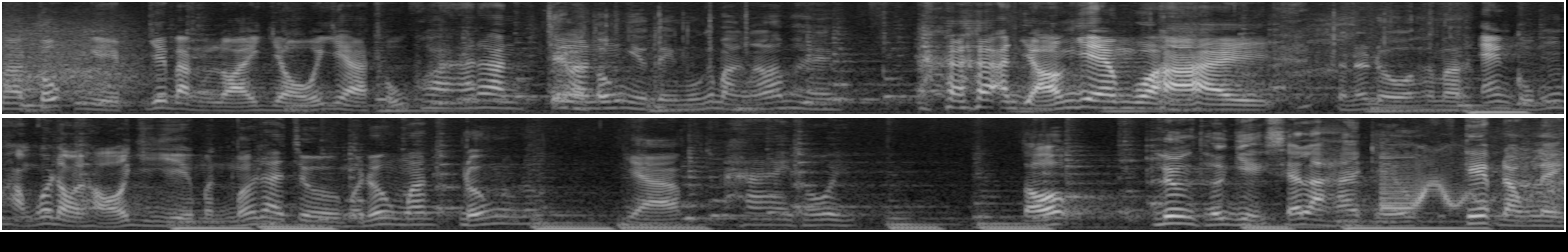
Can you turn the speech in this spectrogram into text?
Mà tốt nghiệp với bằng loại giỏi và thủ khoa đó anh. Chứ là tốn nhiều tiền mua cái bằng đó lắm hả em anh giỡn với em hoài. Tao nói đùa thôi mà. Em cũng không có đòi hỏi gì nhiều, mình mới ra trường mà đúng không anh? đúng đúng đúng. Dạ, hai thôi. Tốt. Lương thử việc sẽ là 2 triệu. Ký hợp đồng liền.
